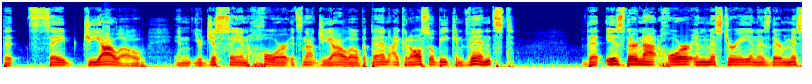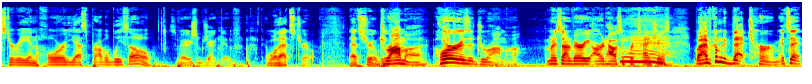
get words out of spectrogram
that say giallo and you're just saying horror, it's not giallo, but then I could also be convinced that is there not horror and mystery and is there mystery and horror? Yes, probably so. It's very subjective. Well, that's true. That's true. Drama. Horror is a drama. I'm going to sound very art house and pretentious, but I've come to that term. It's a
